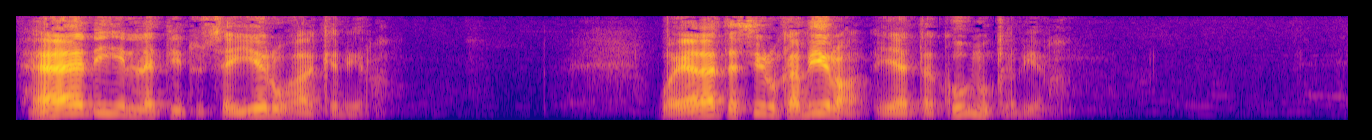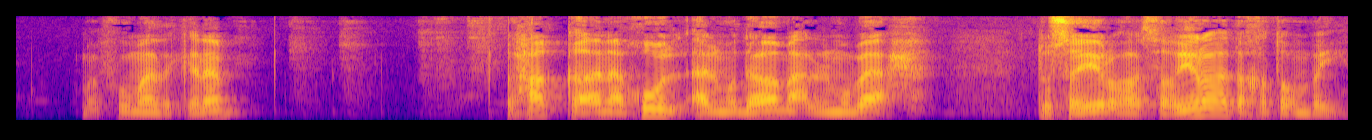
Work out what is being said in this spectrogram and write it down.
هذه التي تسيرها كبيرة. وهي لا تسير كبيرة هي تكون كبيرة. مفهوم هذا الكلام؟ الحق أن أقول المداومة على المباح. تصيرها صغيرة هذا خطأ بين.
